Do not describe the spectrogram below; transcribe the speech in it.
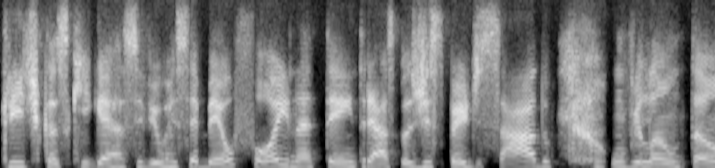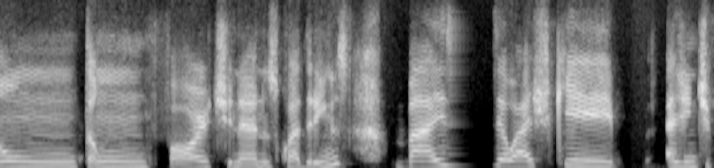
críticas que Guerra Civil recebeu foi, né, ter, entre aspas, desperdiçado um vilão tão, tão forte, né, nos quadrinhos. Mas eu acho que a gente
